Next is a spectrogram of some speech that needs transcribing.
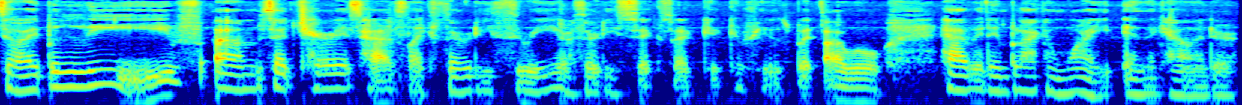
So I believe um, Sagittarius has like 33 or 36. I get confused, but I will have it in black and white in the calendar.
